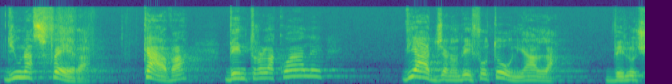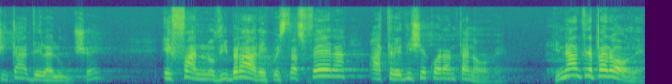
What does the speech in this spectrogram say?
di una sfera cava dentro la quale viaggiano dei fotoni alla velocità della luce e fanno vibrare questa sfera a 13,49. In altre parole,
